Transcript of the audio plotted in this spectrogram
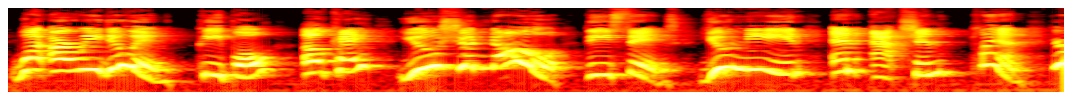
What are we doing, people? Okay? You should know these things. You need an action plan. You're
